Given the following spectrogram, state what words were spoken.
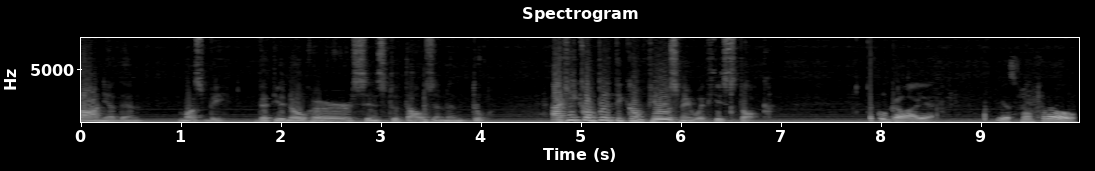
Tanya. Then must be that you know her since 2002. And he completely confused me with his talk. je. Jaz imam prav.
